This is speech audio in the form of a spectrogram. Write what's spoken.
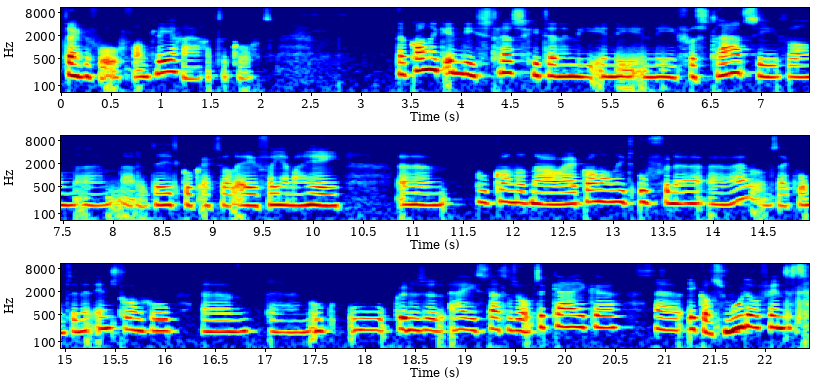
ten gevolge van het lerarentekort. Dan kan ik in die stress schieten en in die, in die, in die frustratie van, um, nou dat deed ik ook echt wel even, van ja maar hé, hey, um, hoe kan dat nou? Hij kan al niet oefenen, hè, want hij komt in een instroomgroep. Um, hoe, hoe, kunnen ze, hij staat er zo op te kijken. Uh, ik als moeder vind het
